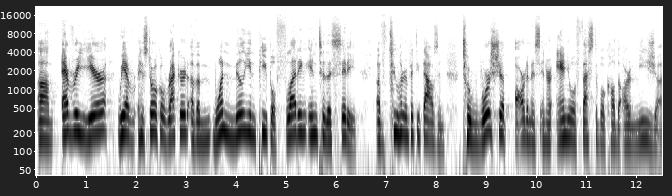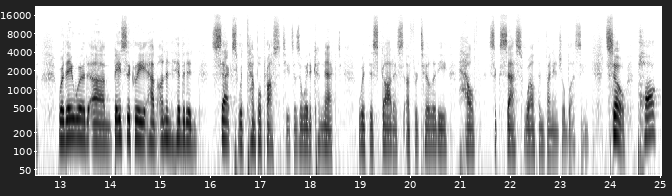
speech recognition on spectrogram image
Um, every year, we have historical record of a, 1 million people flooding into the city of 250,000 to worship Artemis in her annual festival called the Artemisia, where they would um, basically have uninhibited sex with temple prostitutes as a way to connect with this goddess of fertility, health, success, wealth, and financial blessing. So, Paul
